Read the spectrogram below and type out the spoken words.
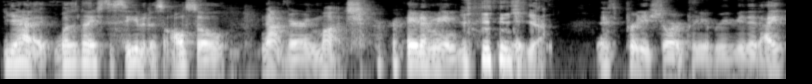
Yeah, it was nice to see, but it's also not very much, right? I mean, yeah, it, it's pretty short, pretty abbreviated. I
